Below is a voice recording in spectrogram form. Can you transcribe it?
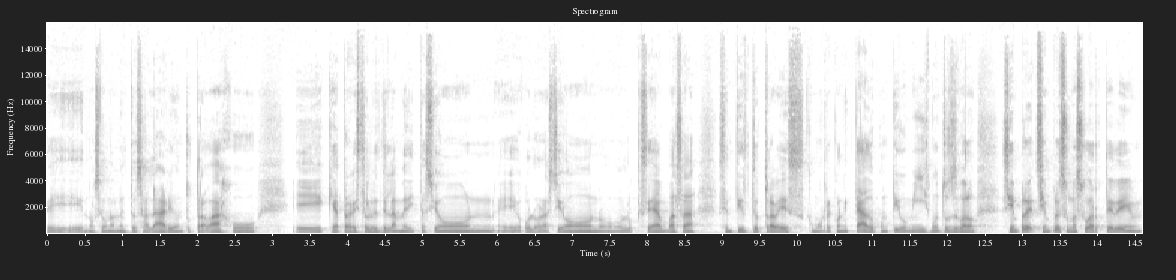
eh, no sé, un aumento de salario en tu trabajo, eh, que a través tal vez de la meditación eh, o la oración o lo que sea vas a sentirte otra vez como reconectado contigo mismo. Entonces, bueno, siempre, siempre es una suerte de,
